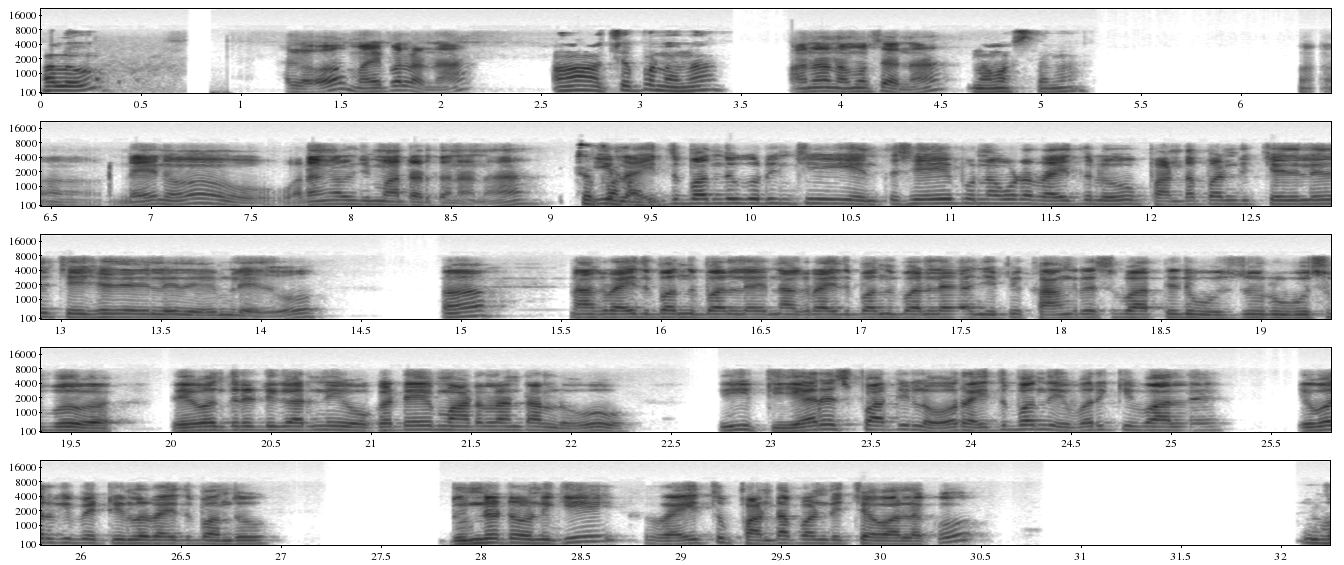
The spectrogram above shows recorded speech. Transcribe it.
Hello. Hello మైపల్ అన్న? చెప్పండి అన్న. అన్న నమస్తే అన్న. నమస్తే అన్న. నేను వరంగల్ నుంచి మాట్లాడతానన్న ఈ. రైతు బంధు గురించి ఎంతసేపు ఉన్నా కూడా రైతులు పంట పండించేది లేదు చేసేది లేదు ఏం లేదు. నాకు రైతు బంధు బల్లే నాకు రైతు బంధు బల్లే అని చెప్పి కాంగ్రెస్ పార్టీని ఉసురు ఉసుపు రేవంత్ రెడ్డి గారిని ఒకటే మాటలు అంటాళ్ళు. ఈ టిఆర్ఎస్ పార్టీలో రైతు బంధు ఎవరికి ఇవ్వాలి? ఎవరికి పెట్టిళ్ళు రైతు బంధు? దున్నటోనికి రైతు పంట పండించే వాళ్ళకు.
